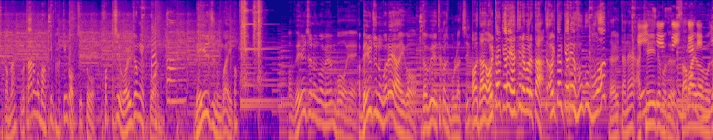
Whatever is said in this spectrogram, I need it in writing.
잠깐만. 뭐 다른 거 바뀐 바뀐 거 없지 또. 펍지 월정액권. 매일 주는 거야 이거? 아, 매일 주는 거면 뭐 예. 아, 매일 주는 거래? 야 이거. 나 왜 여태까지 몰랐지? 어나 얼떨결에 현질해버렸다. 얼떨결에 후구 무엇? 자 일단은 아케이드 모드 서바이벌 모드.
